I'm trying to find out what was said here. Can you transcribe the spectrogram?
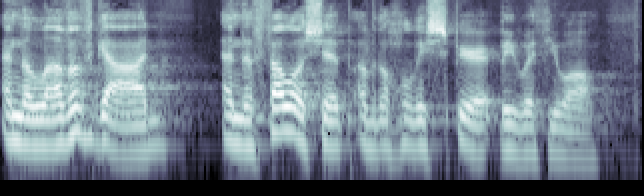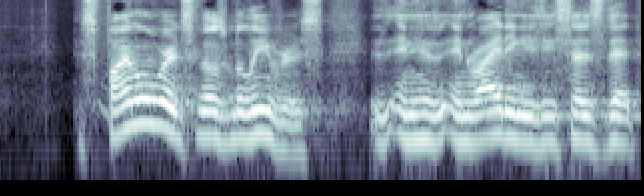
and the love of God and the fellowship of the Holy Spirit be with you all. His final words to those believers in, his, in writing is he says that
